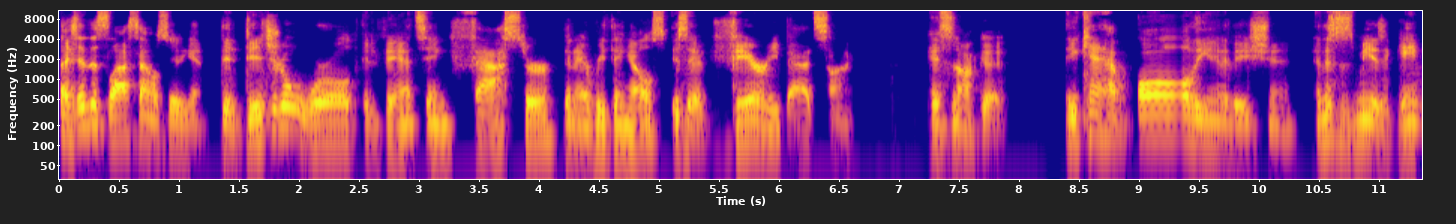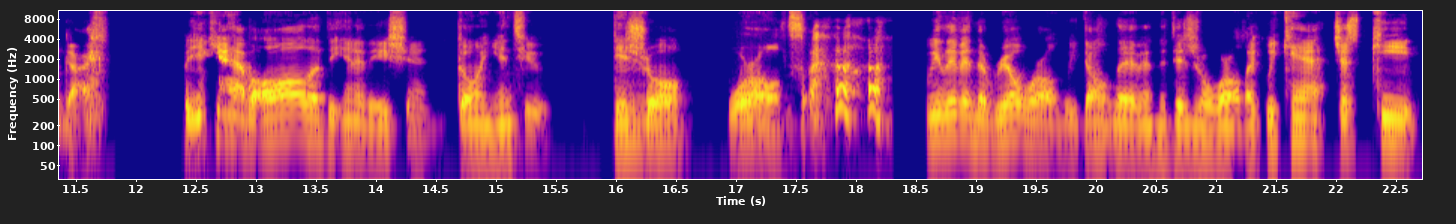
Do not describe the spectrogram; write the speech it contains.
I said this last time, I'll say it again. The digital world advancing faster than everything else is a very bad sign. It's not good. You can't have all the innovation. And this is me as a game guy, but you can't have all of the innovation going into digital worlds. we live in the real world. We don't live in the digital world. Like we can't just keep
